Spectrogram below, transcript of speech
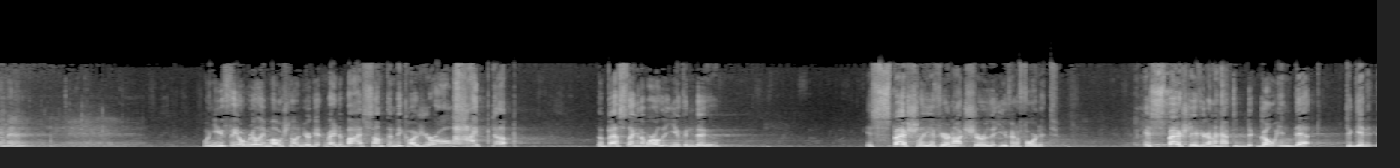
Amen? When you feel really emotional and you're getting ready to buy something because you're all hyped up, the best thing in the world that you can do especially if you're not sure that you can afford it, especially if you're going to have to d- go in debt to get it,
